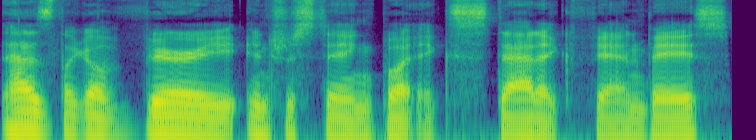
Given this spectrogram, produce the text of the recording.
has like a very interesting but ecstatic fan base,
